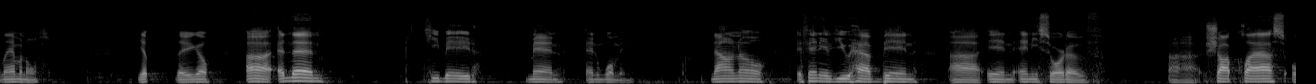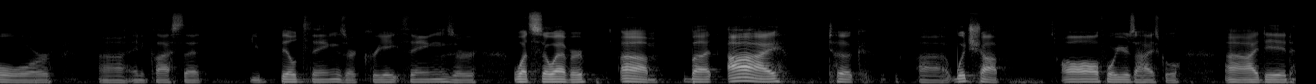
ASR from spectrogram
Laminals. Yep, there you go. Uh, and then he made man and woman. Now, I don't know if any of you have been uh, in any sort of uh, shop class or uh, any class that you build things or create things or whatsoever. Um, but I took uh, wood shop all four years of high school. Uh, I did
